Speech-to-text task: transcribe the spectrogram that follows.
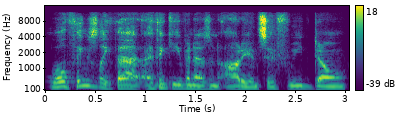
well, things like that. I think even as an audience, if we don't,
